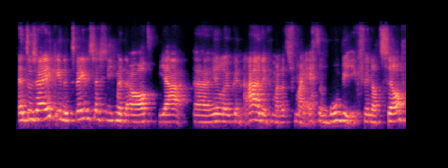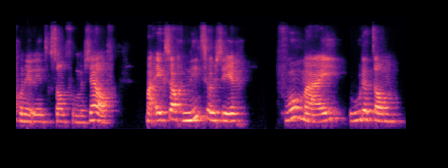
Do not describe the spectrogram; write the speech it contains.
En toen zei ik in de tweede sessie die ik met haar had, ja, uh, heel leuk en aardig, maar dat is voor mij echt een hobby. Ik vind dat zelf gewoon heel interessant voor mezelf. Maar ik zag niet zozeer voor mij hoe dat dan,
